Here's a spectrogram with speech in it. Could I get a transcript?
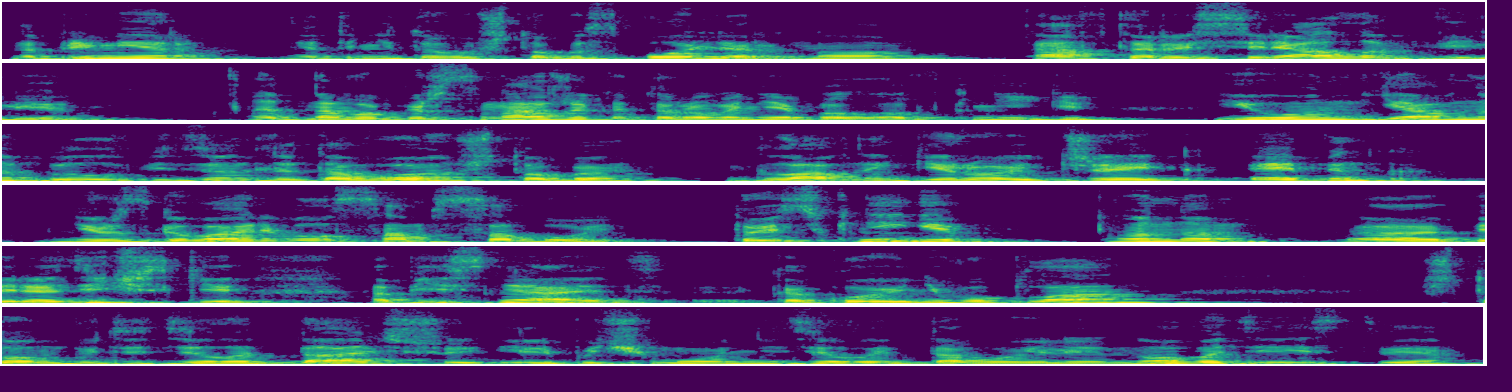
Например, это не то чтобы спойлер, но авторы сериала ввели одного персонажа, которого не было в книге. И он явно был введен для того, чтобы главный герой Джейк Эппинг не разговаривал сам с собой. То есть в книге он нам э, периодически объясняет, какой у него план, что он будет делать дальше или почему он не делает того или иного действия.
